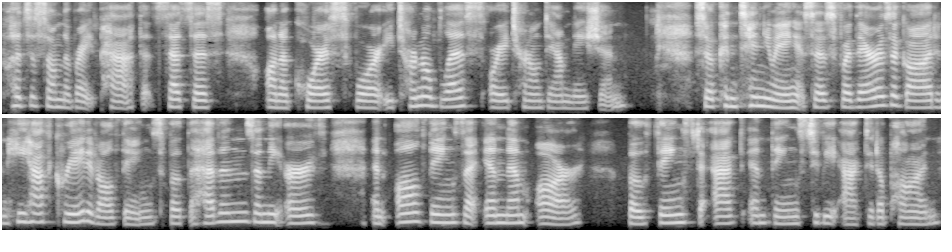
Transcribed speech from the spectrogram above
puts us on the right path, that sets us on a course for eternal bliss or eternal damnation. So, continuing, it says, For there is a God, and he hath created all things, both the heavens and the earth, and all things that in them are, both things to act and things to be acted upon,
